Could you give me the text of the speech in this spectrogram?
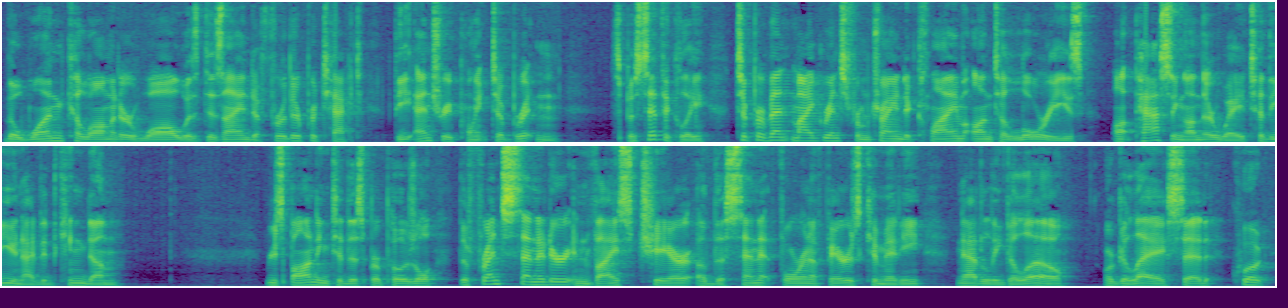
The one kilometer wall was designed to further protect the entry point to Britain, specifically to prevent migrants from trying to climb onto lorries uh, passing on their way to the United Kingdom. Responding to this proposal, the French senator and vice chair of the Senate Foreign Affairs Committee, Nathalie Gillot, or Gillet, said, quote,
